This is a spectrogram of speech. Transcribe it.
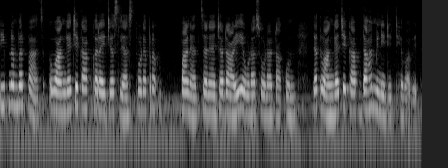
टीप नंबर पाच वांग्याचे काप करायचे असल्यास थोड्या प्र पाण्यात चण्याच्या डाळी एवढा सोडा टाकून त्यात वांग्याचे काप दहा मिनिटे ठेवावेत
